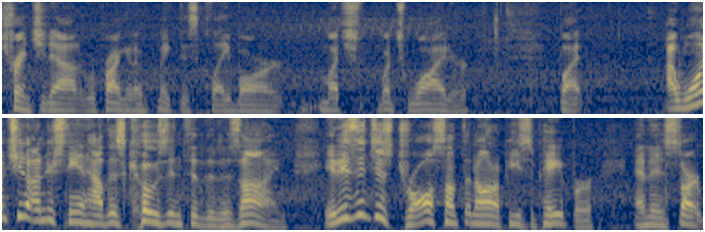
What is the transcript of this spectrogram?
trench it out. We're probably gonna make this clay bar much much wider, but I want you to understand how this goes into the design. It isn't just draw something on a piece of paper and then start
